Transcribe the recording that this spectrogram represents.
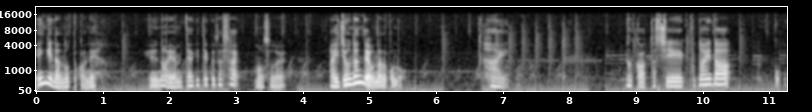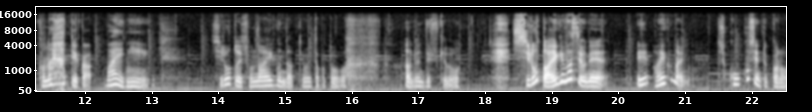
演技なのとかね言うのはやめてあげてください。もうそれ愛情なんだよ女の子の。はい。なんか私この間ここの間っていうか前に素人でそんなあえぐんだって言われたこと あるんですけど。素人あえぎますよね。えあえがないの？私高校生の時から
